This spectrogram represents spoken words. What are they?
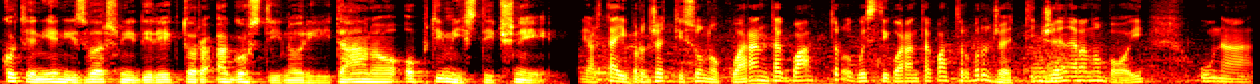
kot je njen izvršni direktor Agostino Ritano, optimistični. In realtà i progetti sono 44, questi 44 progetti generano poi una...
